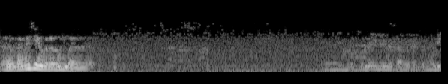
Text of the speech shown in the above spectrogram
அது. ரகசிய உறவும் பரவாயில்ல ரெண்டு முடி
